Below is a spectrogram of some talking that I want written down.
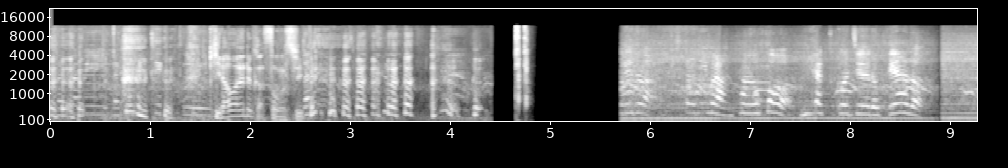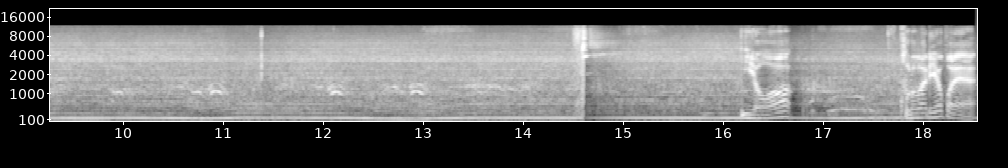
中身中身チェック。嫌われるかそのうち。それでは下2番パー4256ヤードいいよ。転がりよこれ。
